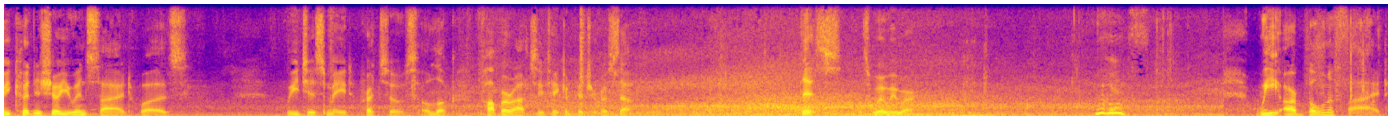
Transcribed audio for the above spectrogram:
We couldn't show you inside was we just made pretzels. Oh look, paparazzi taking a picture of herself. This is where we were. Yes. We are bona fide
